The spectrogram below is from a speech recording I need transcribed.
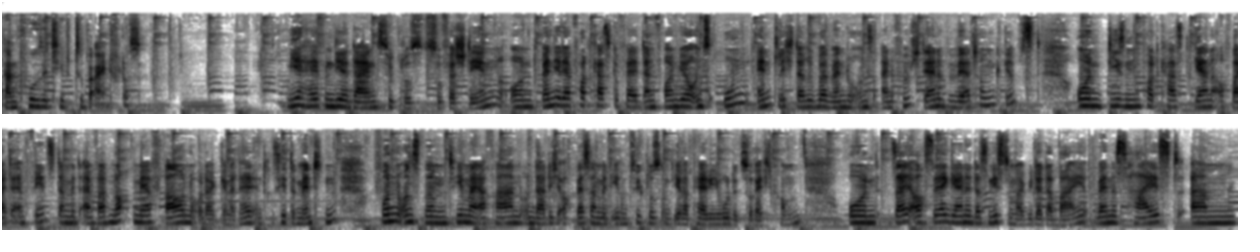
dann positiv zu beeinflussen beeinflussen. Wir helfen dir, deinen Zyklus zu verstehen. Und wenn dir der Podcast gefällt, dann freuen wir uns unendlich darüber, wenn du uns eine 5-Sterne-Bewertung gibst und diesen Podcast gerne auch weiterempfehlst, damit einfach noch mehr Frauen oder generell interessierte Menschen von unserem Thema erfahren und dadurch auch besser mit ihrem Zyklus und ihrer Periode zurechtkommen. Und sei auch sehr gerne das nächste Mal wieder dabei, wenn es heißt, ähm,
